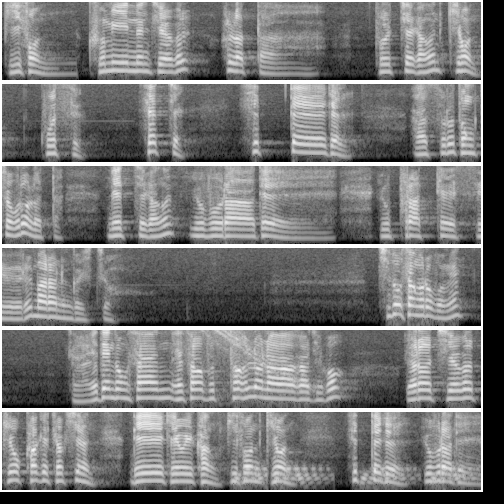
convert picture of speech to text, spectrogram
비손, 금이 있는 지역을 흘렀다. 둘째 강은 기혼, 구스. 셋째, 히데겔, 아수르 동쪽으로 흘렀다. 넷째 강은 유브라데, 유프라테스를 말하는 것이죠. 지도상으로 보면 자, 에덴 동산에서부터 흘러나와 가지고 여러 지역을 비옥하게 적시는 네 개의 강 비손, 기온, 히데겔, 유브라데.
